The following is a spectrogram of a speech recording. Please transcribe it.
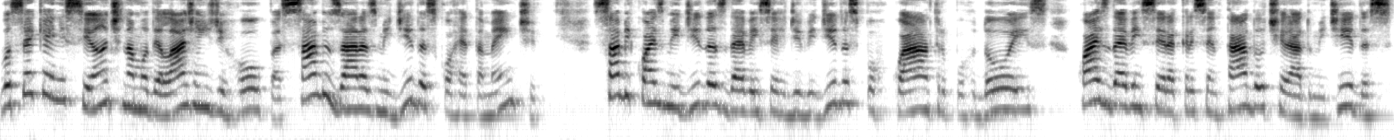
Você que é iniciante na modelagem de roupas, sabe usar as medidas corretamente? Sabe quais medidas devem ser divididas por 4, por 2? Quais devem ser acrescentado ou tirado medidas?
